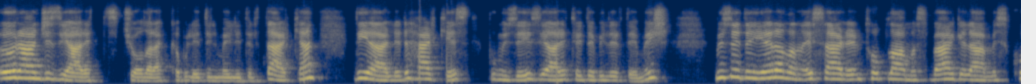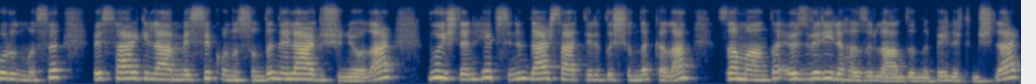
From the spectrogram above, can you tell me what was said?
öğrenci ziyaretçi olarak kabul edilmelidir derken diğerleri herkes bu müzeyi ziyaret edebilir demiş. Müzede yer alan eserlerin toplanması, belgelenmesi, korunması ve sergilenmesi konusunda neler düşünüyorlar? Bu işlerin hepsinin ders saatleri dışında kalan zamanda özveriyle hazırlandığını belirtmişler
